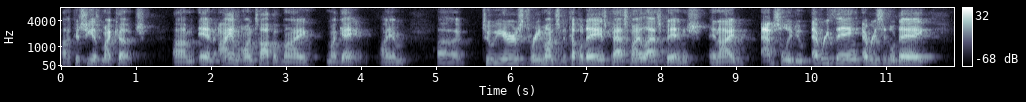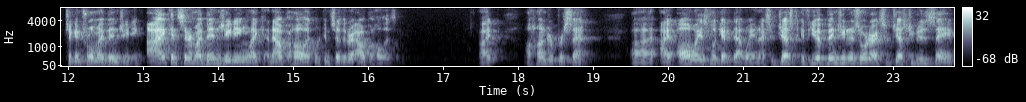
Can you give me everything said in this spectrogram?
because uh, she is my coach. Um, and I am on top of my, my game. I am uh, two years, three months, and a couple days past my last binge. And I absolutely do everything every single day to control my binge eating. I consider my binge eating like an alcoholic would consider their alcoholism. I, a hundred percent. Uh, I always look at it that way, and I suggest if you have binge eating disorder, I suggest you do the same.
